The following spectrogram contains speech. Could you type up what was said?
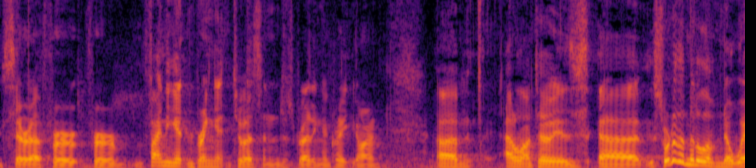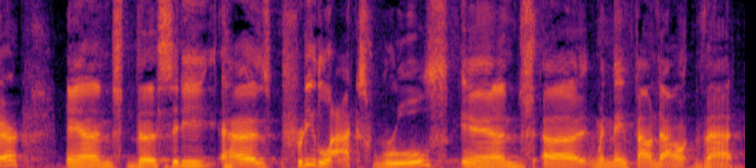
Sarah for, for finding it and bringing it to us and just writing a great yarn. Um, Adelanto is uh, sort of the middle of nowhere, and the city has pretty lax rules. And uh, when they found out that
